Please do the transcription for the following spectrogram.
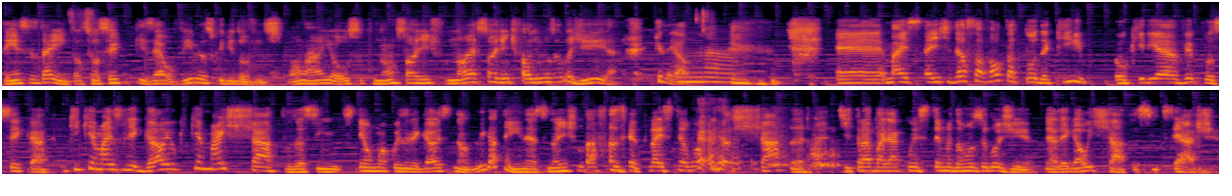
Tem esses daí. Então, se você quiser ouvir, meus queridos ouvintes, vão lá e ouçam que não, só a gente, não é só a gente falar de museologia. Que legal. É, mas a gente deu essa volta toda aqui. Eu queria ver com você, cara, o que, que é mais legal e o que, que é mais chato, assim, se tem alguma coisa legal, se não, legal tem, né? Senão a gente não tá fazendo. Mas se tem alguma coisa chata de trabalhar com esse tema da museologia, né? Legal e chato, assim, o que você acha?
